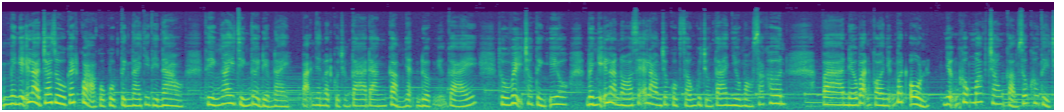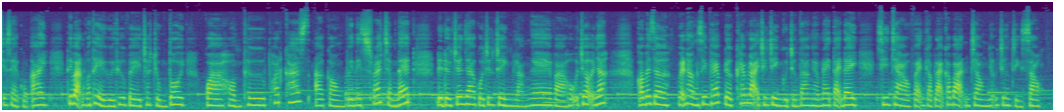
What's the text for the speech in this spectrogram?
mình nghĩ là cho dù kết quả của cuộc tình này như thế nào, thì ngay chính thời điểm này, bạn nhân vật của chúng ta đang cảm nhận được những cái thú vị trong tình yêu. Mình nghĩ là nó sẽ làm cho cuộc sống của chúng ta nhiều màu sắc hơn. Và nếu bạn có những bất ổn những khúc mắc trong cảm xúc không thể chia sẻ cùng ai thì bạn có thể gửi thư về cho chúng tôi qua hòm thư podcast net để được chuyên gia của chương trình lắng nghe và hỗ trợ nhé. Còn bây giờ, Nguyễn Hằng xin phép được khép lại chương trình của chúng ta ngày hôm nay tại đây. Xin chào và hẹn gặp lại các bạn trong những chương trình sau.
